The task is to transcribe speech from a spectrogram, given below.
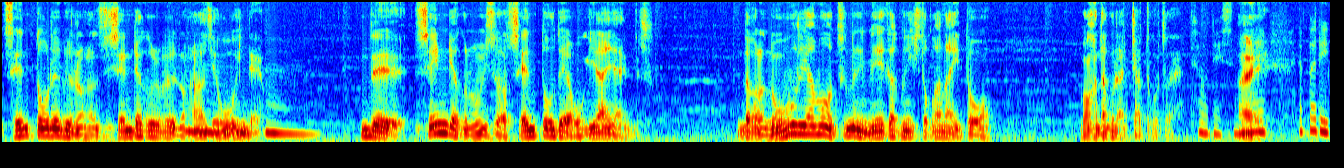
戦闘レベルの話戦略レベルの話が多いんだよ。で戦略のミスは戦闘では補えないんです。だから登る山を常に明確にしとかないと分からなくなっちゃうってことだよ。そうですね、はい。やっぱり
